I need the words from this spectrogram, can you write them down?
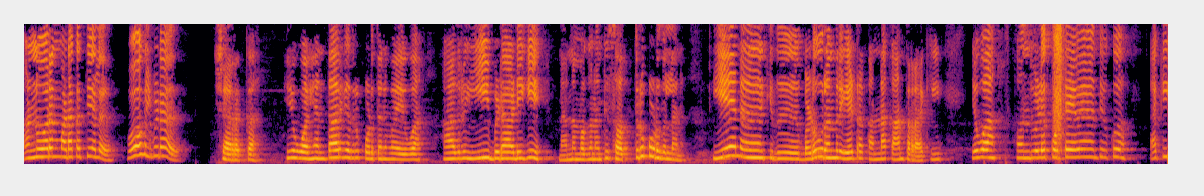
ಅನ್ನೋರಂಗ್ ಮಾಡಕತ್ತಿಯಲ್ಲ? ಹೋಗ್ಲಿ ಬಿಡ. ಶರಕ್ಕ ಇವ್ವ ಎಂತಾರ್ಗೆ ಎದುರು ಕೊಡ್ತಾನೆ ಇವ್ವ ಆದ್ರೆ ಈ ಬಿಡಾಡಿಗೆ ನನ್ನ ಮಗನಂತೆ ಸತ್ರು ಕೊಡುದಿಲ್ಲ ನಾನು. ಏನ ಇದು ಬಡವ್ರಂದ್ರೆ ಏಟ್ರ ಕಣ್ಣ ಕಾಂತಾರ ಆಕಿ? ಯವ್ವ, ಒಂದ್ ವೇಳೆ ಕೊಟ್ಟೇವೆ ಅಂತ ತಿಳ್ಕೊ. ಆಕಿ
